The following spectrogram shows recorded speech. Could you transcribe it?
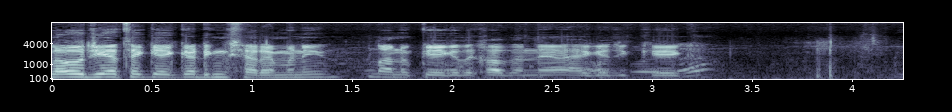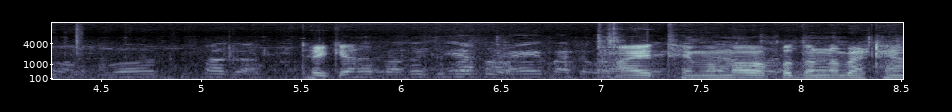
ਲਓ ਜੀ ਇੱਥੇ ਕੇਕ ਕਟਿੰਗ ਸੈਰੇਮਨੀ ਤੁਹਾਨੂੰ ਕੇਕ ਦਿਖਾ ਦਿੰਨੇ ਆ ਹੈਗੇ ਜੀ ਕੇਕ ਠੀਕ ਹੈ। ਆ ਇੱਥੇ ਮੰਮਾ ਪਾਪਾ ਦੋਨੋਂ ਬੈਠੇ ਆ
